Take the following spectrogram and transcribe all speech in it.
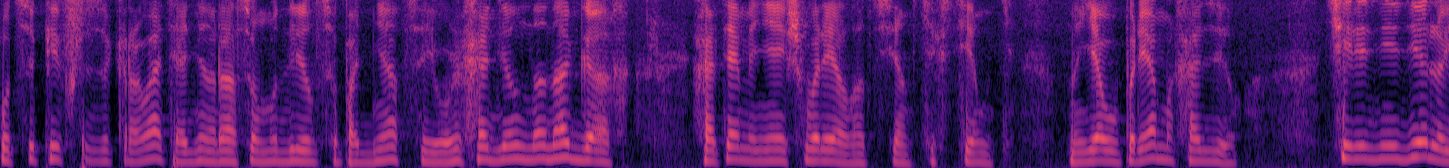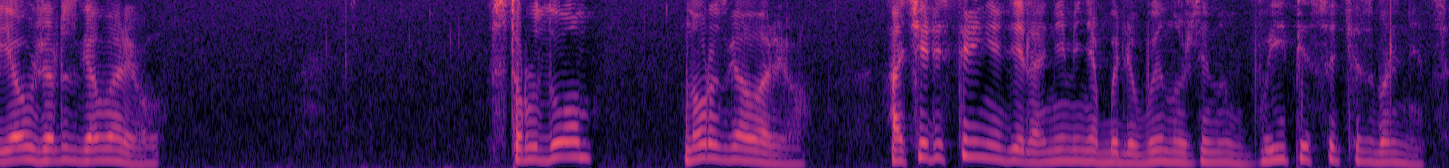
уцепившись за кровать, один раз умудрился подняться и уже ходил на ногах, хотя меня и швыряло от стенки к стенке. Но я упрямо ходил. Через неделю я уже разговаривал. С трудом, но разговаривал. А через три недели они меня были вынуждены выписать из больницы.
